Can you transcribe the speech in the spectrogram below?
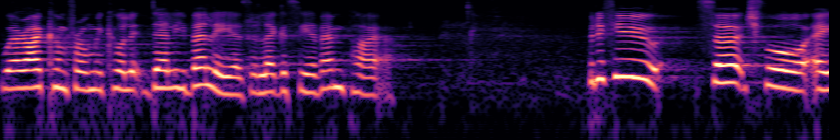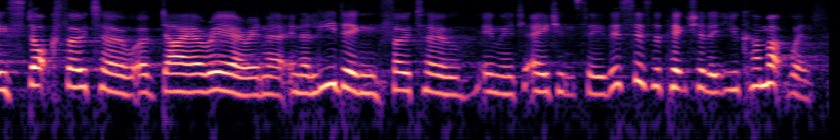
Where I come from, we call it Delhi belly as a legacy of empire. But if you search for a stock photo of diarrhea in a, in a leading photo image agency, this is the picture that you come up with.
